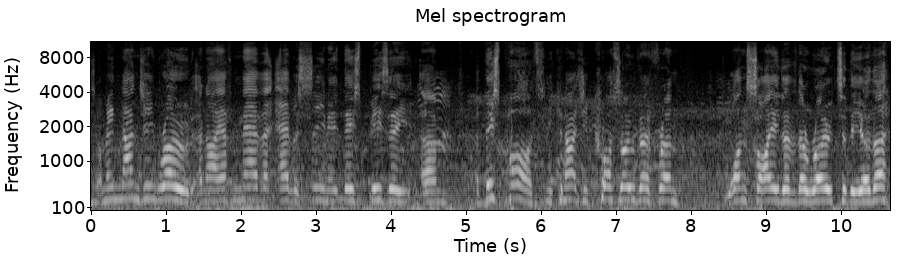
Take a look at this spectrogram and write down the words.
So I'm in Nanjing Road and I have never ever seen it this busy. Um, at this part you can actually cross over from one side of the road to the other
